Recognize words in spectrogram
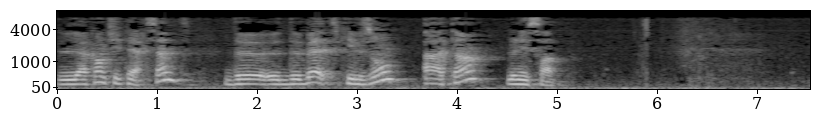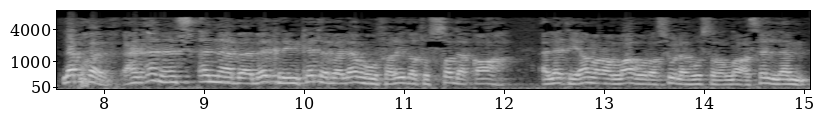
la quantité sainte de, de bêtes qu'ils ont a atteint le nisab. La preuve, عن أنس أن أبا بكر كتب له فريضة الصدقة التي أمر الله رسوله صلى الله عليه وسلم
